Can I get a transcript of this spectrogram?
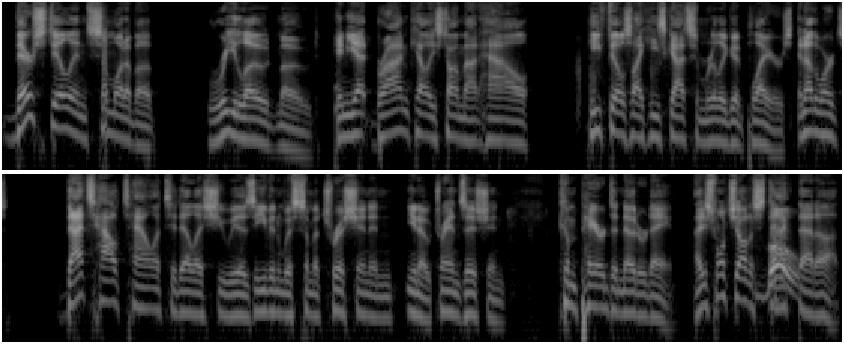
They're still in somewhat of a reload mode. And yet, Brian Kelly's talking about how he feels like he's got some really good players. In other words, that's how talented LSU is, even with some attrition and, you know, transition compared to Notre Dame. I just want y'all to stack Bo, that up.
